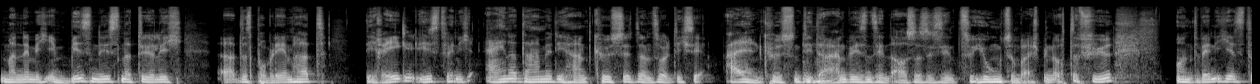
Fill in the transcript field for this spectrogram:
man nämlich im Business natürlich äh, das Problem hat, die Regel ist, wenn ich einer Dame die Hand küsse, dann sollte ich sie allen küssen, die da anwesend sind, außer sie sind zu jung zum Beispiel noch dafür. Und wenn ich jetzt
